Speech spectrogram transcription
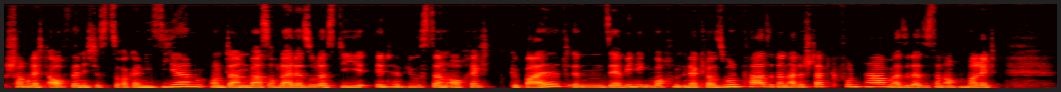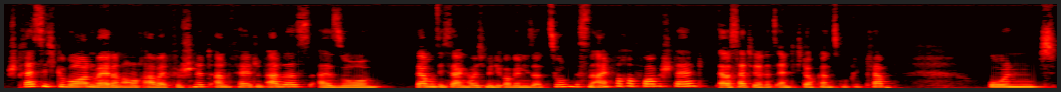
schon recht aufwendig, das zu organisieren. Und dann war es auch leider so, dass die Interviews dann auch recht geballt in sehr wenigen Wochen in der Klausurenphase dann alle stattgefunden haben. Also da ist es dann auch nochmal recht stressig geworden, weil ja dann auch noch Arbeit für Schnitt anfällt und alles. Also da muss ich sagen, habe ich mir die Organisation ein bisschen einfacher vorgestellt. Aber es hat ja letztendlich doch ganz gut geklappt. Und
